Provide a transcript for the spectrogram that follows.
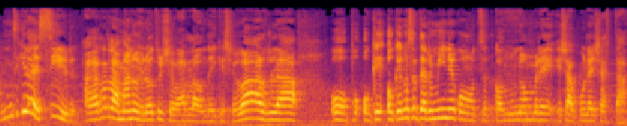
ni siquiera decir, agarrar la mano del otro y llevarla donde hay que llevarla, o, o que, o que no se termine cuando, cuando un hombre eyacula y ya está.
